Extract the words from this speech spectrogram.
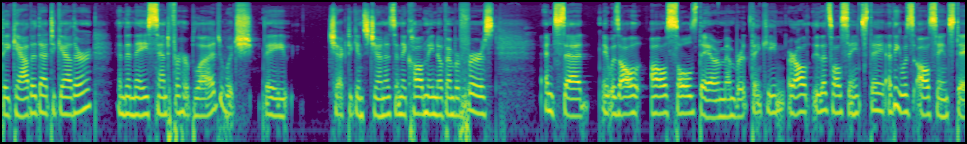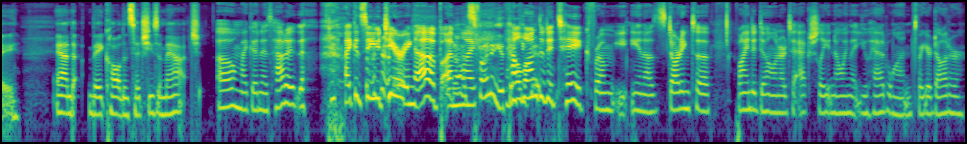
they gathered that together, and then they sent for her blood, which they checked against Jenna's, and they called me November 1st and said it was all all souls day i remember thinking or all that's all saints day i think it was all saints day and they called and said she's a match. Oh my goodness! How did I can see you tearing up? I'm no, like, funny. how long did it take from you know starting to find a donor to actually knowing that you had one for your daughter?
